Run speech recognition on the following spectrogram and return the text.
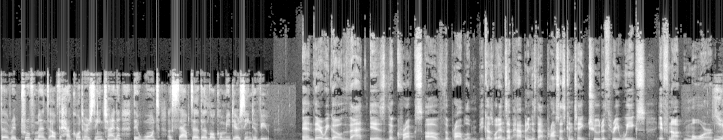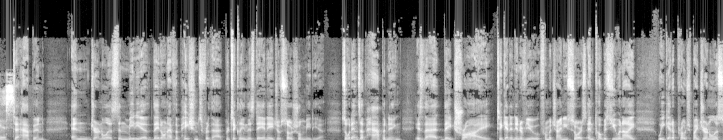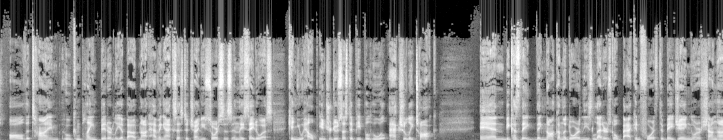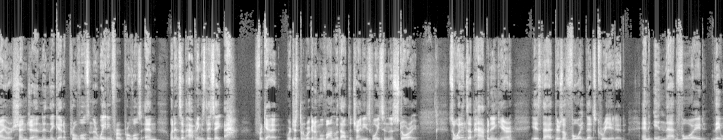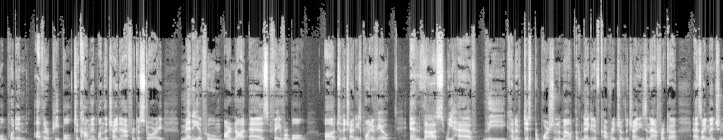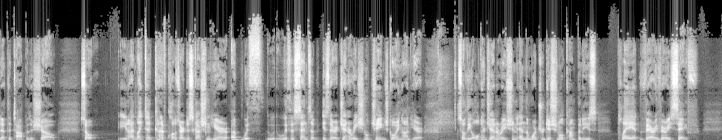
the reprovement of the headquarters in China, they won't accept uh, the local media's interview. And there we go. That is the crux of the problem. Because what ends up happening is that process can take two to three weeks, if not more, yes. to happen. And journalists and media, they don't have the patience for that, particularly in this day and age of social media. So what ends up happening is that they try to get an interview from a Chinese source. And Cobus, you and I, we get approached by journalists all the time who complain bitterly about not having access to Chinese sources. And they say to us, can you help introduce us to people who will actually talk? And because they they knock on the door and these letters go back and forth to Beijing or Shanghai or Shenzhen and they get approvals and they're waiting for approvals. And what ends up happening is they say ah, forget it. We're just we're going to move on without the Chinese voice in this story. So what ends up happening here is that there's a void that's created. And in that void, they will put in other people to comment on the China Africa story, many of whom are not as favorable uh, to the Chinese point of view. And thus, we have the kind of disproportionate amount of negative coverage of the Chinese in Africa, as I mentioned at the top of the show. So, you know, I'd like to kind of close our discussion here uh, with with a sense of is there a generational change going on here? So, the older generation and the more traditional companies play it very, very safe.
